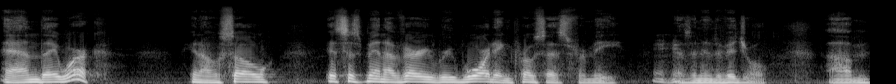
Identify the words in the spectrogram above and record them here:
And they work. You know, so this has been a very rewarding process for me mm-hmm. as an individual. Um,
